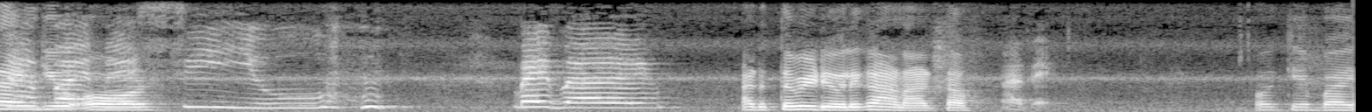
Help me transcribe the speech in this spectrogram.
Thank you all bye bye അടുത്ത വീഡിയോയിൽ കാണാം കേട്ടോ. ഓക്കെ ബൈ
